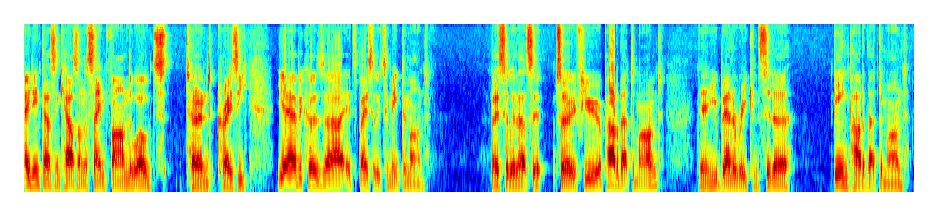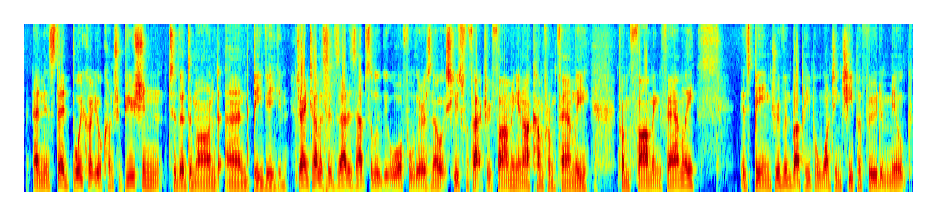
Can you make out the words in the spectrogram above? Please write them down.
18,000 cows on the same farm, the world's turned crazy. Yeah, because uh, it's basically to meet demand. Basically, that's it. So if you're part of that demand, then you better reconsider being part of that demand and instead boycott your contribution to the demand and be vegan. Jane Taylor says that is absolutely awful. There is no excuse for factory farming and I come from family from farming family. It's being driven by people wanting cheaper food and milk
